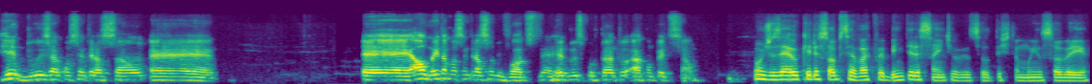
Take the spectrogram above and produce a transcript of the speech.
reduz a concentração, é, é, aumenta a concentração de votos, né, reduz, portanto, a competição. Bom, José, eu queria só observar que foi bem interessante ouvir o seu testemunho sobre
